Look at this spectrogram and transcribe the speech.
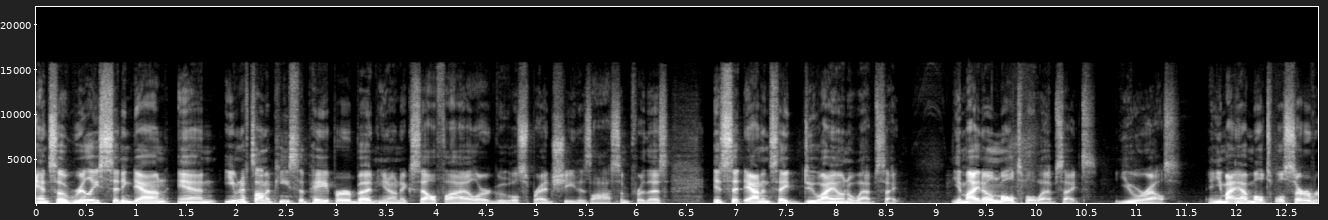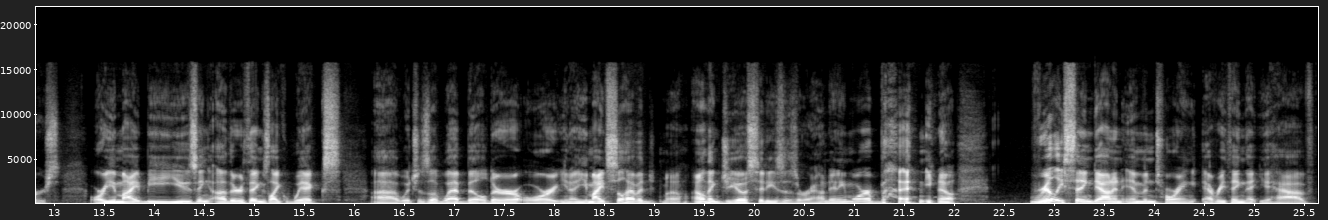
And so really sitting down and even if it's on a piece of paper, but you know, an Excel file or Google spreadsheet is awesome for this, is sit down and say, do I own a website? You might own multiple websites, URLs, and you might have multiple servers, or you might be using other things like Wix, uh, which is a web builder, or you know, you might still have a. Well, I don't think GeoCities is around anymore, but you know, really sitting down and inventorying everything that you have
